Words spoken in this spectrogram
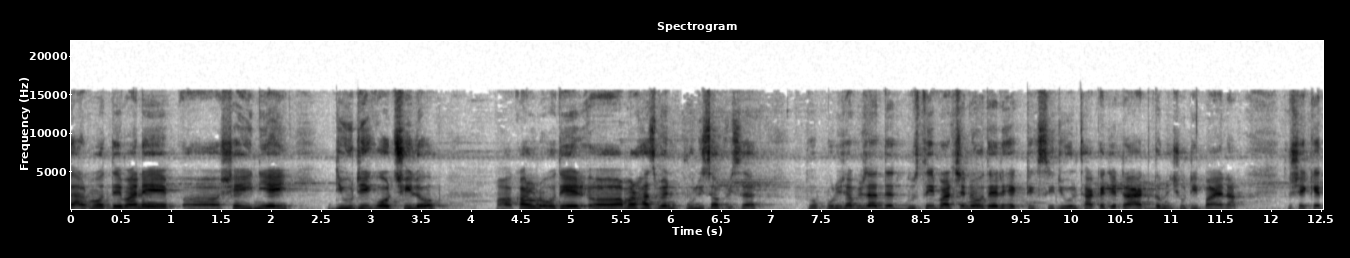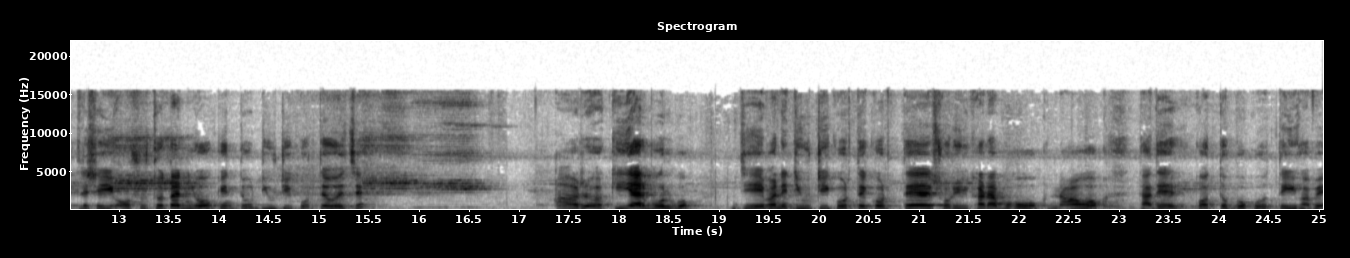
তার মধ্যে মানে সেই নিয়েই ডিউটি করছিল। কারণ ওদের আমার হাজব্যান্ড পুলিশ অফিসার তো পুলিশ অফিসারদের বুঝতেই পারছেন ওদের হেকটিক শিডিউল থাকে যেটা একদমই ছুটি পায় না। তো সেক্ষেত্রে সেই অসুস্থতা নিয়েও কিন্তু ডিউটি করতে হয়েছে। আর কি আর বলব? যে মানে ডিউটি করতে করতে শরীর খারাপ হোক, না হোক, তাদের কর্তব্য করতেই হবে।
